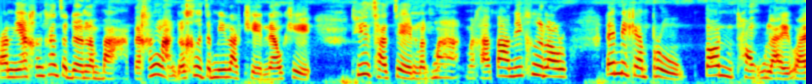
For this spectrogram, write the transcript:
ตอนนี้ค่อนข้างจะเดินลำบาก แต่ข้างหลังก็คือจะมีหลักเขตแนวเขตที่ชัดเจนมากๆนะคะ ตอนนี้คือเราได้มีการปลูกต้นทองอุไรไว้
